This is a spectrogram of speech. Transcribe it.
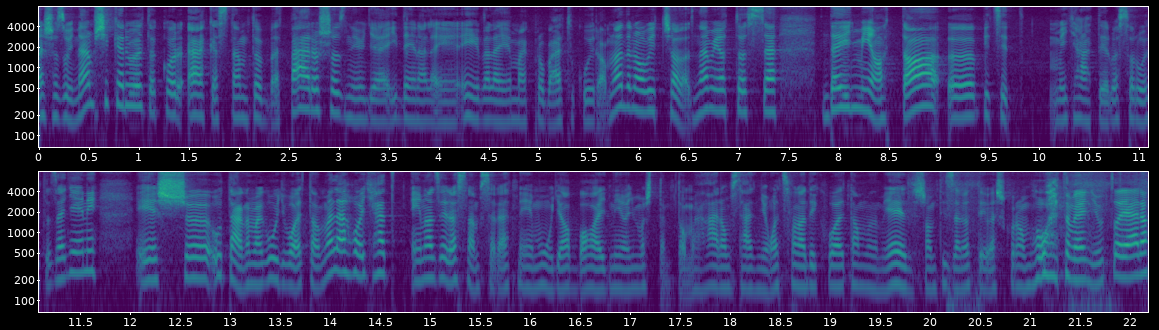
és az úgy nem sikerült, akkor elkezdtem többet párosozni, ugye idén elején, év elején megpróbáltuk újra Mladenovicsal, az nem jött össze, de így miatta picit így háttérbe szorult az egyéni, és utána meg úgy voltam vele, hogy hát én azért ezt nem szeretném úgy abba hagyni, hogy most nem tudom, 380 voltam, mondom, Jézusom, 15 éves koromban voltam ennyi utoljára,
